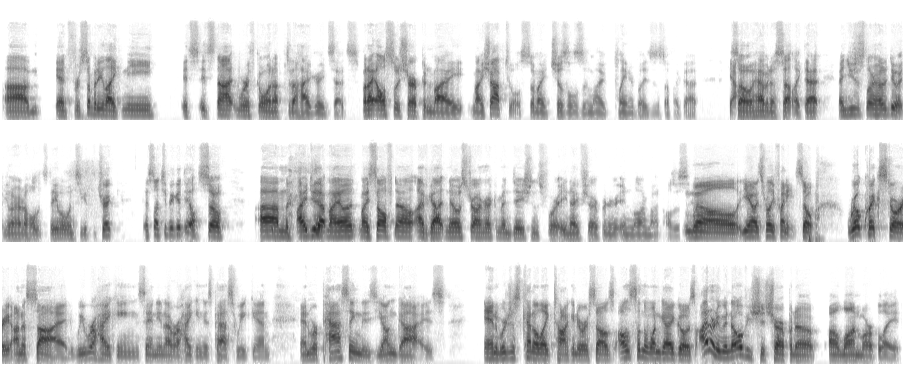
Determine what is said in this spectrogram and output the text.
Um, and for somebody like me, it's it's not worth going up to the high grade sets. But I also sharpen my my shop tools, so my chisels and my planer blades and stuff like that. Yeah. So having a set like that, and you just learn how to do it. You learn how to hold it stable once you get the trick. It's not too big a deal. So um, I do that my own myself now. I've got no strong recommendations for a knife sharpener in Longmont. I'll just say. Well, you know, it's really funny. So, real quick story on a side. We were hiking, Sandy and I were hiking this past weekend, and we're passing these young guys, and we're just kind of like talking to ourselves. All of a sudden, the one guy goes, I don't even know if you should sharpen a, a lawnmower blade.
